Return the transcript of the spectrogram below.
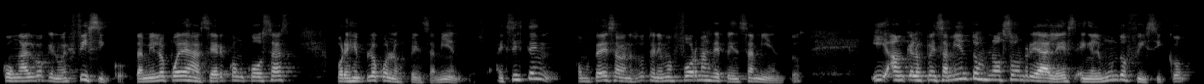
con algo que no es físico, también lo puedes hacer con cosas, por ejemplo, con los pensamientos. Existen como ustedes saben, nosotros tenemos formas de pensamientos y aunque los pensamientos no son reales en el mundo físico,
